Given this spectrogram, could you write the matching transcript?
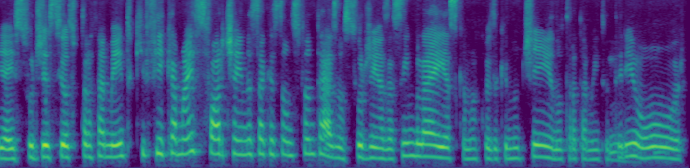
e aí surge esse outro tratamento que fica mais forte ainda essa questão dos fantasmas. Surgem as assembleias, que é uma coisa que não tinha no tratamento uhum. anterior,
